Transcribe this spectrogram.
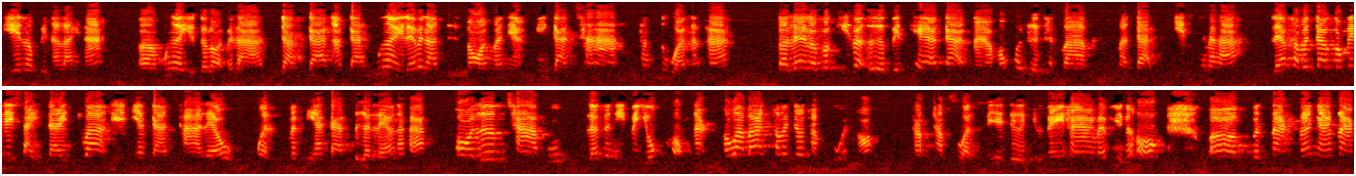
เอ๊ะเราเป็นอะไรนะเมื่อยอยู่ตลอดเวลา จากการอาการเมื่อยและเวลาตื่นนอนมาเนี่ย มีการชาทั้งตัวนะคะ ตอนแรกเราก็คิดว่าเออเป็นแค่อากาศหนาวเพราะเดือนธันวามันอากาศเย็นใช่ไหมคะแล้วข้าพเจ้าก็ไม่ได้ใส่ใจที่ว่าเอ๊ะมีอาการชาแล้วเหมือนมันมีอาการเตือนแล้วนะคะ พอเริ่มชาปุ๊บแล้วตอนนี้ไปยกของหนัก เพราะว่าบ้านข้าพเจ้าทำสวนเนาะ ทำทำสวนไม่ได้เดินอยู่ในห้างนะพี่น้องอมันหนักนะงานหนัก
